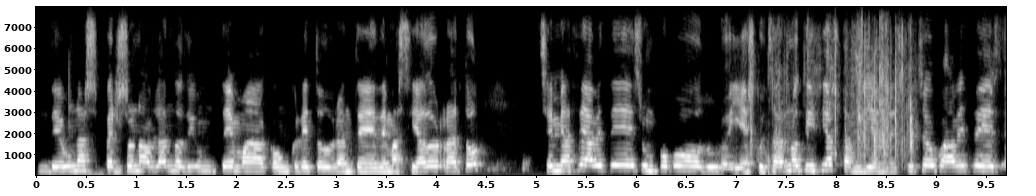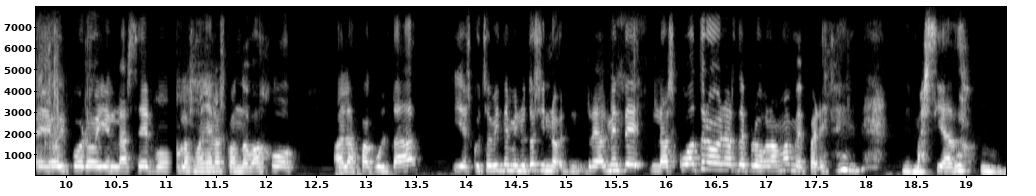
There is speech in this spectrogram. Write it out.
de unas personas hablando de un tema concreto durante demasiado rato se me hace a veces un poco duro y escuchar noticias también. Escucho a veces eh, hoy por hoy en la SER por las mañanas cuando bajo a la facultad y escucho 20 minutos y no, realmente las cuatro horas de programa me parecen demasiado. Mm.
